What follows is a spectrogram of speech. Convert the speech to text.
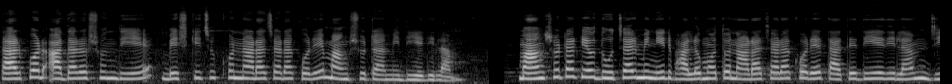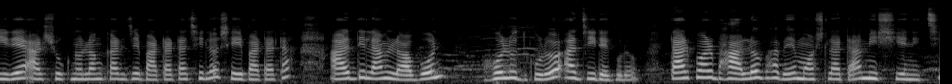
তারপর আদা রসুন দিয়ে বেশ কিছুক্ষণ নাড়াচাড়া করে মাংসটা আমি দিয়ে দিলাম। মাংসটাকেও দু চার মিনিট ভালো মতো নাড়াচাড়া করে তাতে দিয়ে দিলাম জিরে আর শুকনো লঙ্কার যে বাটাটা ছিল সেই বাটাটা আর দিলাম লবণ, হলুদ গুঁড়ো আর জিরে গুঁড়ো। তারপর ভালোভাবে মশলাটা মিশিয়ে নিচ্ছি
